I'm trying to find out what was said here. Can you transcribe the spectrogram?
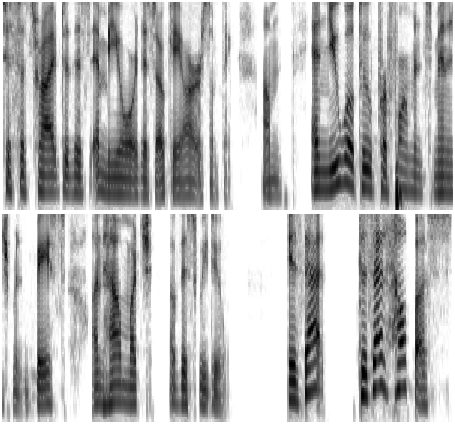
to subscribe to this MBO or this OKR or something, um, and you will do performance management based on how much of this we do. Is that does that help us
